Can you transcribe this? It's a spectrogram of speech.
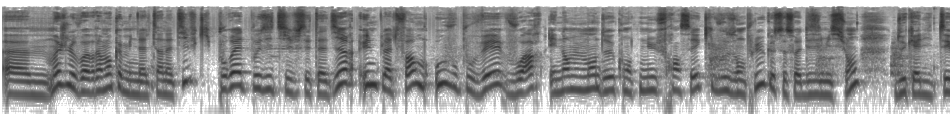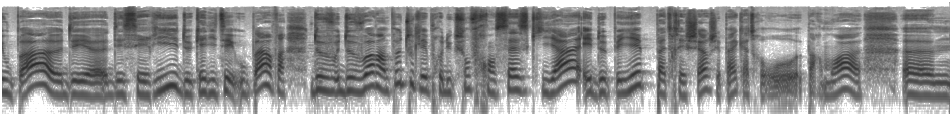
moi je je le vois vraiment comme une alternative qui pourrait être positive, c'est-à-dire une plateforme où vous pouvez voir énormément de contenus français qui vous ont plu, que ce soit des émissions de qualité ou pas, euh, des, euh, des séries de qualité ou pas, enfin, de, de, voir un peu toutes les productions françaises qu'il y a et de payer pas très cher, je sais pas, 4 euros par mois. Euh,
